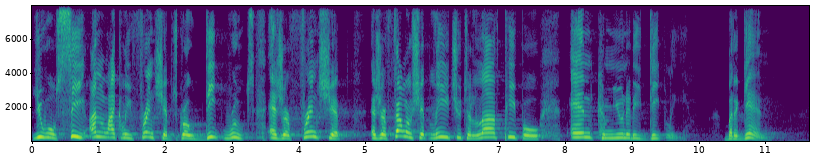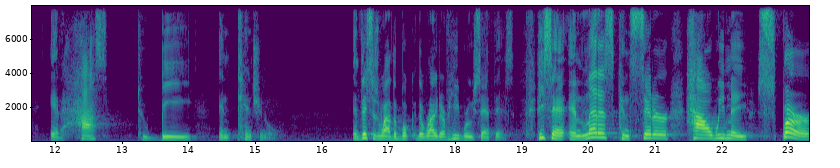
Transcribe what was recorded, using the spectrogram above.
You will see unlikely friendships grow deep roots as your friendship, as your fellowship leads you to love people and community deeply. But again, it has to be intentional. And this is why the book, the writer of Hebrews said this. He said, And let us consider how we may spur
